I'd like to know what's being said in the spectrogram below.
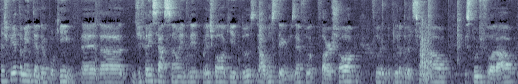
A gente queria também entender um pouquinho é, da diferenciação entre, a gente falou aqui dos alguns termos, né? Flower shop, floricultura tradicional, estúdio floral.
